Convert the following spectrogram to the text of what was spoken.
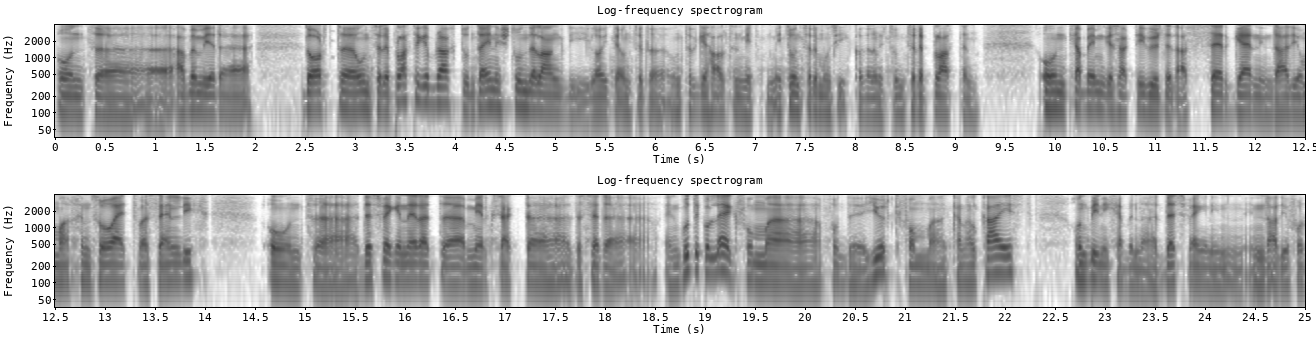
und haben wir dort äh, unsere Platte gebracht und eine Stunde lang die Leute unter, untergehalten mit, mit unserer Musik oder mit unseren Platten. Und ich habe ihm gesagt, ich würde das sehr gerne im Radio machen, so etwas ähnlich. Und äh, deswegen er hat er mir gesagt, äh, dass er äh, ein guter Kollege vom, äh, von der Jürg vom äh, Kanal K ist. Und bin ich eben äh, deswegen in, in Radio vor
